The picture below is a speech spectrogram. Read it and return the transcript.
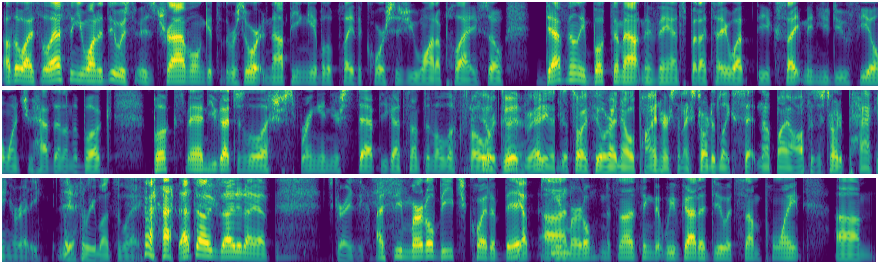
otherwise the last thing you want to do is, is travel and get to the resort and not being able to play the courses you want to play. So definitely book them out in advance. But I tell you what, the excitement you do feel once you have that on the book, books, man, you got just a little extra spring in your step. You got something to look forward good, to. ready. That's how I feel right now with Pinehurst. And I started like setting up my office. I started packing already. It's like Yeah. three months away. That's how excited I am. It's crazy. I see Myrtle Beach quite a bit. Yep, seeing it's- Myrtle. That's another thing that we've got to do at some point. Um,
